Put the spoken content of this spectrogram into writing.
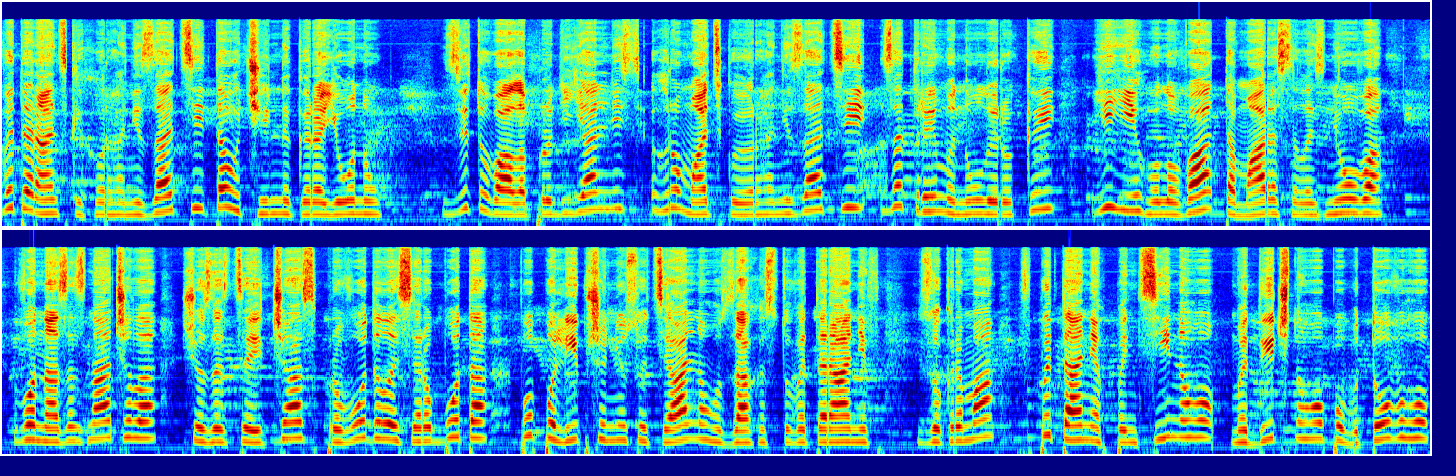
ветеранських організацій та очільники району. Звітувала про діяльність громадської організації за три минулі роки її голова Тамара Селезньова. Вона зазначила, що за цей час проводилася робота по поліпшенню соціального захисту ветеранів, зокрема в питаннях пенсійного, медичного, побутового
